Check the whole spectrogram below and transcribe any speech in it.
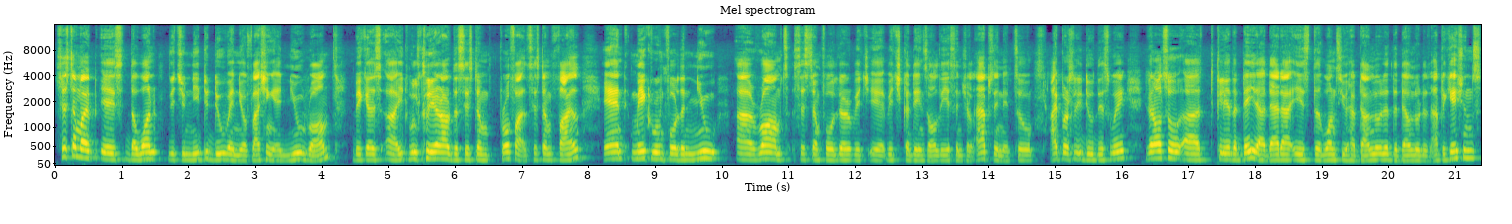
System wipe is the one which you need to do when you're flashing a new ROM because uh, it will clear out the system profile system file and make room for the new uh, ROMs system folder which uh, which contains all the essential apps in it. So I personally do this way. You can also uh, clear the data. Data is the ones you have downloaded the downloaded applications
